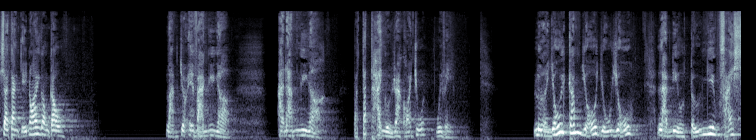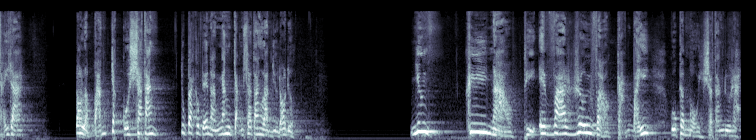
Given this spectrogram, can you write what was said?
Satan chỉ nói con câu, làm cho Eva nghi ngờ. Adam nghi ngờ và tách hai người ra khỏi Chúa, quý vị lừa dối cám dỗ dụ dỗ là điều tự nhiên phải xảy ra đó là bản chất của Satan Chúng ta không thể nào ngăn chặn Satan làm điều đó được. Nhưng khi nào thì Eva rơi vào cạm bẫy của cái mồi Satan đưa ra?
